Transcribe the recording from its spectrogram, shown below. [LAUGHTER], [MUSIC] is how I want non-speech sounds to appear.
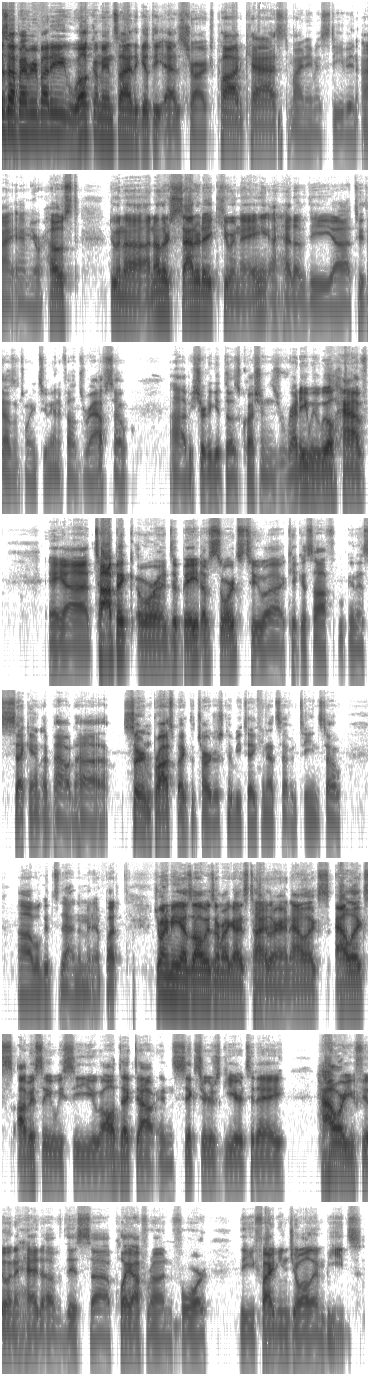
What is up, everybody? Welcome inside the Guilty as Charged podcast. My name is Steven. I am your host. Doing a, another Saturday Q and A ahead of the uh, 2022 NFL Draft. So uh, be sure to get those questions ready. We will have a uh, topic or a debate of sorts to uh, kick us off in a second about uh, certain prospect the Chargers could be taking at 17. So uh, we'll get to that in a minute. But joining me, as always, are my guys Tyler and Alex. Alex, obviously, we see you all decked out in Sixers gear today. How are you feeling ahead of this uh, playoff run for the Fighting Joel Embiids?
